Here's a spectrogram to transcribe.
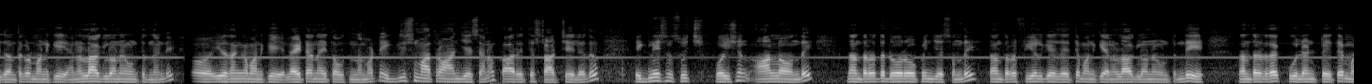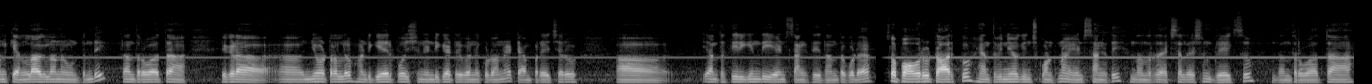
ఇదంతా కూడా మనకి ఎనలాగ్లోనే ఉంటుందండి. సో ఈ విధంగా మనకి లైట్ ఆన్ అయితే అవుతుందన్నమాట. ఇగ్నిషన్ మాత్రం ఆన్ చేశాను కార్ అయితే స్టార్ట్ చేయలేదు. ఇగ్నిషన్ స్విచ్ పొజిషన్ ఆన్లో ఉంది. దాని తర్వాత డోర్ ఓపెన్ చేస్తుంది. దాని తర్వాత ఫ్యూయల్ గేజ్ అయితే మనకి ఎనలాగ్లోనే ఉంటుంది. దాని తర్వాత కూలెంట్ అయితే మనకి ఎనలాగ్లోనే ఉంటుంది. దాని తర్వాత ఇక్కడ neutral and gear position indicator ఇవన్నీ కూడా ఉన్నాయి. టెంపరేచరు ఎంత తిరిగింది ఏంటి సంగతి ఇదంతా కూడా. సో పవర్ టార్క్ ఎంత వినియోగించుకుంటున్నాం ఏంటి సంగతి. దాని తర్వాత ఎక్సలరేషన్ బ్రేక్స్ దాని తర్వాత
